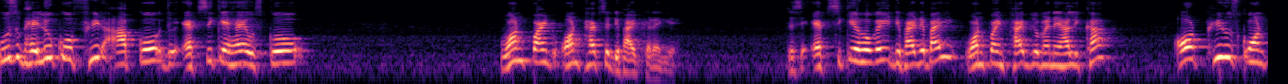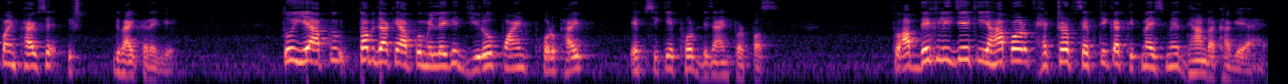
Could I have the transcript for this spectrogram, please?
उस वैल्यू को फिर आपको जो एफ़ सी के है, उसको 1.15 से डिवाइड करेंगे। जैसे एफ़ सी के हो गई डिवाइडेड बाई 1.5 जो मैंने यहाँ लिखा, और फिर उसको 1.5 से डिवाइड करेंगे। तो ये आपको, तब जाके आपको मिलेगी 0.45 एफ़ सी के फॉर डिज़ाइन पर्पस तो आप देख लीजिए कि यहाँ पर फैक्टर ऑफ़ सेफ्टी का कितना इसमें ध्यान रखा गया है।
